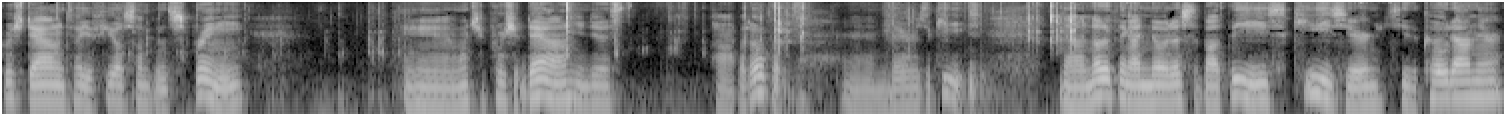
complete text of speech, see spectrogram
Push down until you feel something springy. And once you push it down, you just pop it open. And there's the keys. Now another thing I noticed about these keys here, see the code on there?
